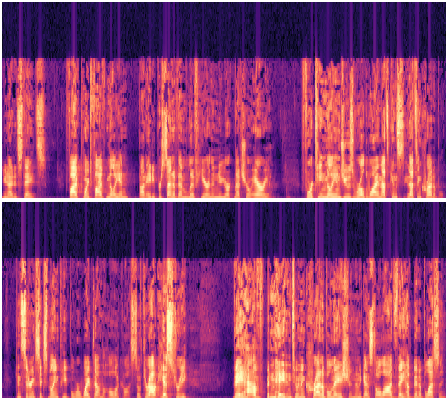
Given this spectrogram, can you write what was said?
The United States. 5.5 million, about 80% of them live here in the New York metro area. 14 million Jews worldwide, and that's, that's incredible, considering 6 million people were wiped out in the Holocaust. So throughout history, they have been made into an incredible nation, and against all odds, they have been a blessing.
